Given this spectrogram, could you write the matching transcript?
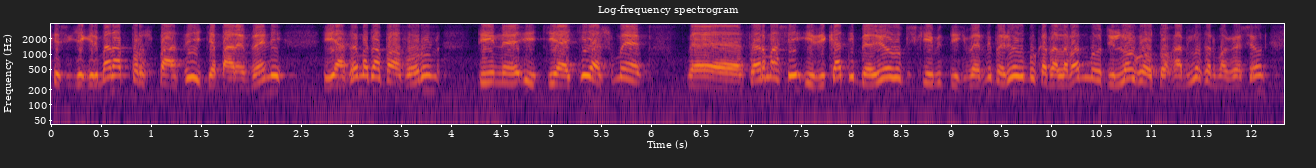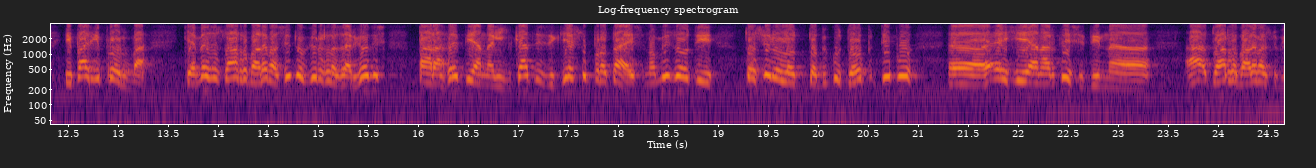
και συγκεκριμένα προσπαθεί και παρεμβαίνει για θέματα που αφορούν την ε, οικιακή ας πούμε ε, θέρμανση, ειδικά την περίοδο της, χει- τη χειμερινή περίοδο που καταλαβαίνουμε ότι λόγω των χαμηλών θερμοκρασιών υπάρχει πρόβλημα. Και μέσα στο άρθρο παρέμβασή του ο κ. Λαζαριώτης παραθέτει αναλυτικά τις δικές του προτάσεις. Νομίζω ότι το σύνολο του τοπικού τόπου- τύπου ε, έχει αναρτήσει την, ε, α, το άρθρο παρέμβασης του κ.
